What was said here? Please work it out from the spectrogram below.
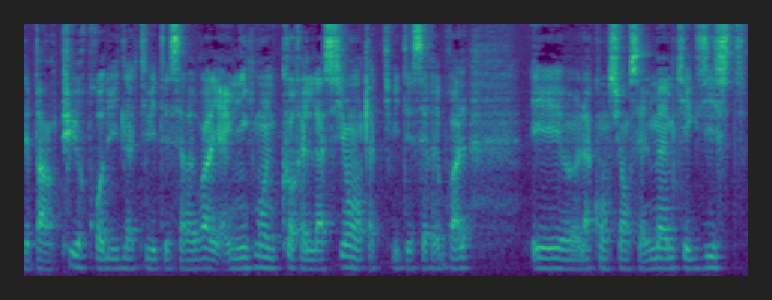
n'est pas un pur produit de l'activité cérébrale. Il y a uniquement une corrélation entre l'activité cérébrale et euh, la conscience elle-même qui existe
